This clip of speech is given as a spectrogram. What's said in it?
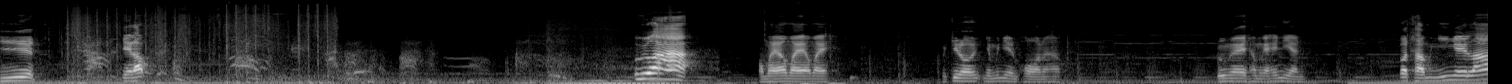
ยีดเกรับเอื้อเอาไหมเอาไหมเอาไหมเมื่อกี้เรายังไม่เนียนพอนะครับรู้ไงทำไงให้เนียน ก็ทำอย่างนี้ไงล่ะ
